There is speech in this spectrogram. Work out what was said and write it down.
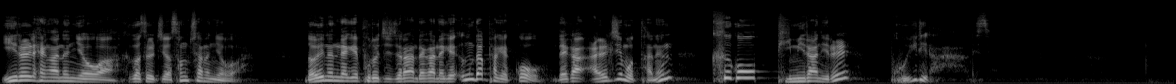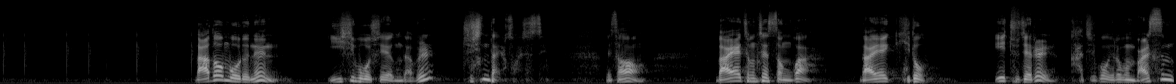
일을 행하는 여호와 그것을 지어 성취하는 여호와 너희는 내게 부르짖으라 내가 내게 응답하겠고 내가 알지 못하는 크고 비밀한 일을 보이리라 그랬어요. 나도 모르는 25시의 응답을 주신다 약속하셨어요. 그래서 나의 정체성과 나의 기도 이 주제를 가지고 여러분 말씀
